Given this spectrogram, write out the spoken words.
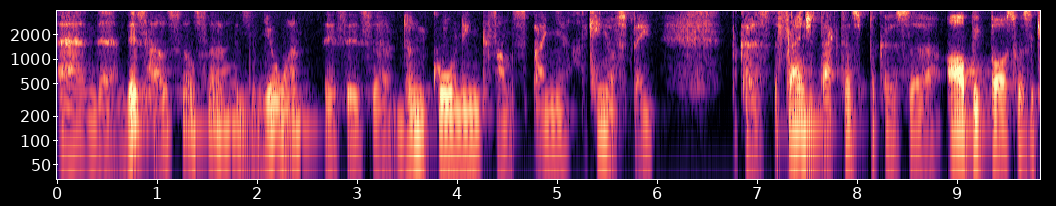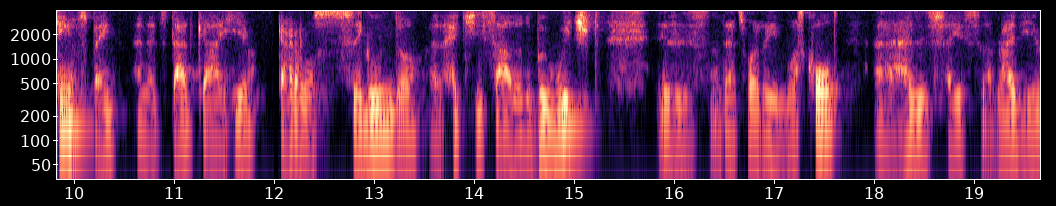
and uh, this house also is a new one. This is uh, Den Koning van Spanje, the King of Spain, because the French attacked us because uh, our big boss was the King of Spain, and it's that guy here Carlos II, el hechizado, the bewitched, is his, that's what he was called, uh, has his face uh, right here.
